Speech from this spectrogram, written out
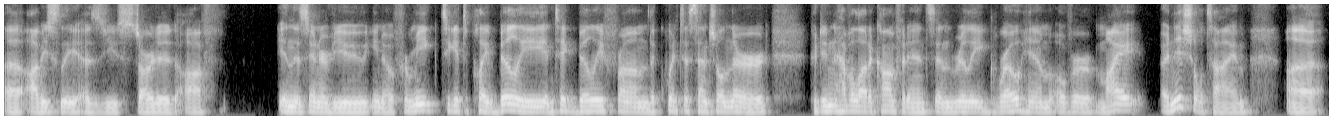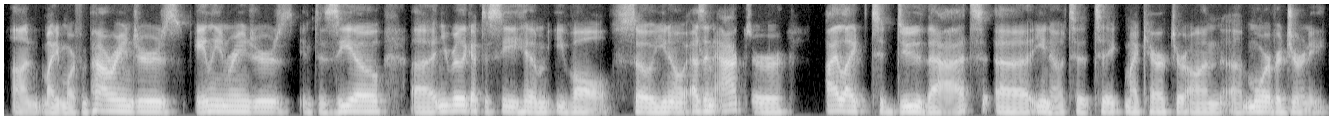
Uh, obviously, as you started off in this interview, you know, for me to get to play Billy and take Billy from the quintessential nerd who didn't have a lot of confidence and really grow him over my initial time uh, on Mighty Morphin Power Rangers, Alien Rangers, into Zeo, uh, and you really got to see him evolve. So, you know, as an actor, I like to do that, uh, you know, to take my character on uh, more of a journey.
